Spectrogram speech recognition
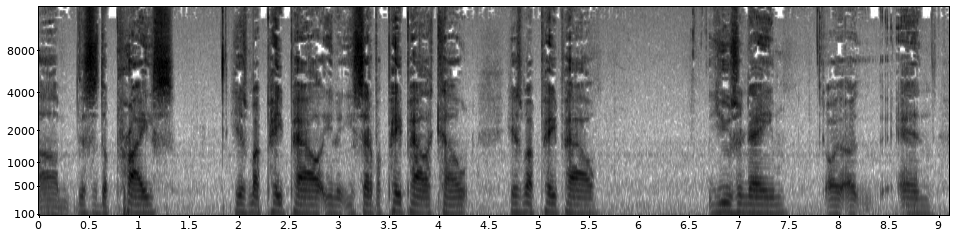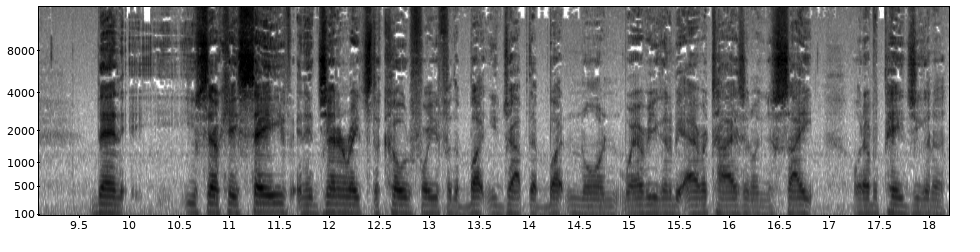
Um, this is the price. Here's my PayPal. You know, you set up a PayPal account. Here's my PayPal username, or, or, and then you say okay, save, and it generates the code for you for the button. You drop that button on wherever you're going to be advertising on your site, whatever page you're going to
